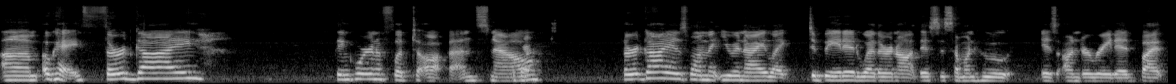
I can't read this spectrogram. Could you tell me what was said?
Um, okay, third guy. I think we're gonna flip to offense now. Okay. Third guy is one that you and I like debated whether or not this is someone who is underrated, but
